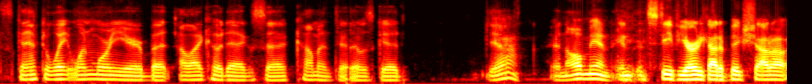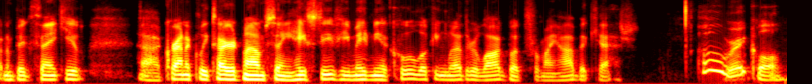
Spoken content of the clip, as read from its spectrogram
It's gonna have to wait one more year, but I like Hodag's uh, comment there. That was good. Yeah, and oh man, and, and Steve, you already got a big shout out and a big thank you. Uh, chronically tired mom saying, "Hey Steve, he made me a cool looking leather logbook for my Hobbit cache." Oh, very cool.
